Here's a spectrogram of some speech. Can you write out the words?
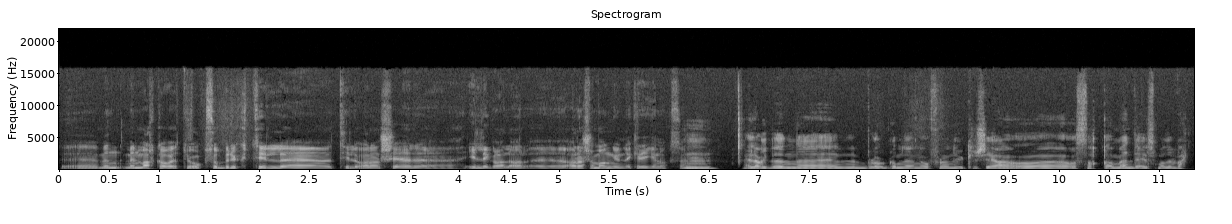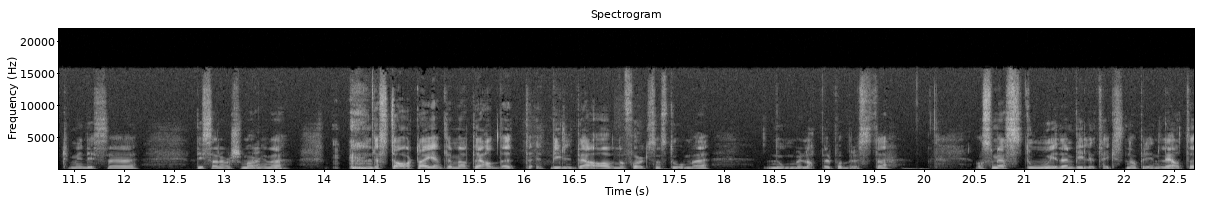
Eh, men, men marka ble jo også brukt til, eh, til, å arrangere illegale eh, arrangement under krigen også. Mm. Jeg lagde en, en, blogg om det nå for noen uker siden, og, og snakka med en del som hadde vært med i disse, disse arrangementene. Det starta egentlig med at jeg hadde et, et, bilde av noen folk som sto med nummerlapper på brøstet. Og som jeg sto i den billedteksten opprinnelig, at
